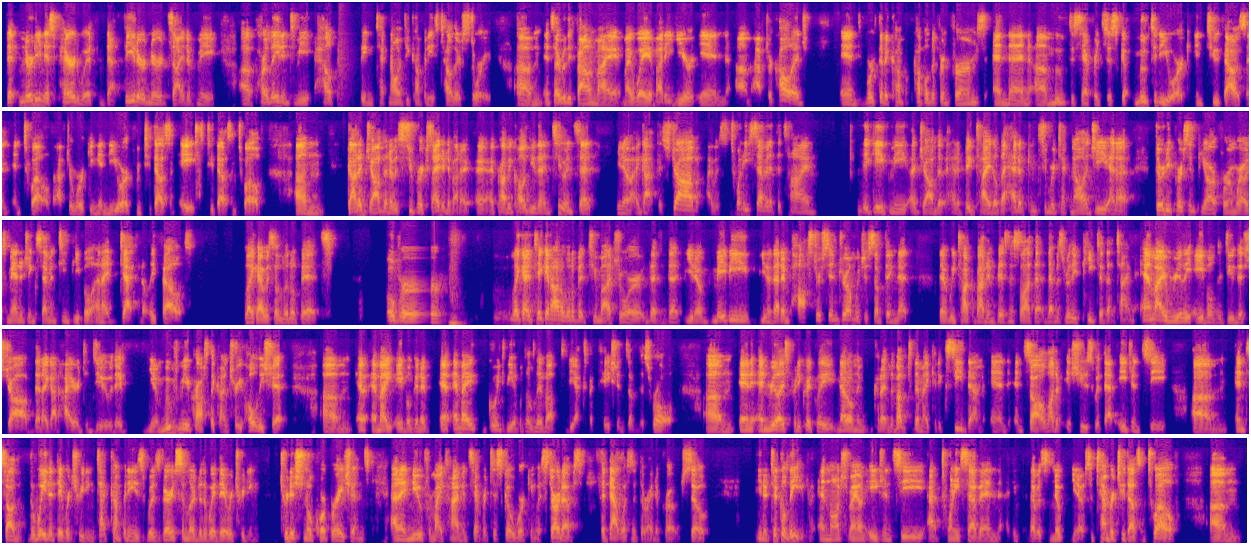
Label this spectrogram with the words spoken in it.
that nerdiness paired with that theater nerd side of me uh, parlayed into me helping technology companies tell their story. Um, and so I really found my my way about a year in um, after college and worked at a com- couple different firms and then um, moved to San Francisco, moved to New York in 2012 after working in New York from 2008 to 2012. Got a job that I was super excited about. I, I probably called you then too and said, you know, I got this job. I was 27 at the time. They gave me a job that had a big title, the head of consumer technology at a 30 person PR firm where I was managing 17 people. And I definitely felt like I was a little bit over like I'd taken on a little bit too much or that that you know maybe you know that imposter syndrome which is something that that we talk about in business a lot that, that was really peaked at that time. Am I really able to do this job that I got hired to do? They've, you know, moved me across the country. Holy shit. Um, am, am I able gonna am I going to be able to live up to the expectations of this role? Um, and and realized pretty quickly not only could I live up to them, I could exceed them, and and saw a lot of issues with that agency, um, and saw the way that they were treating tech companies was very similar to the way they were treating traditional corporations. And I knew from my time in San Francisco working with startups that that wasn't the right approach. So, you know, took a leap and launched my own agency at 27. I think that was no, you know, September 2012. Um,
